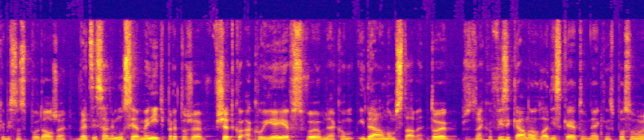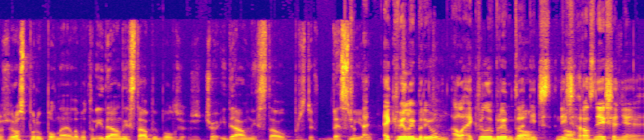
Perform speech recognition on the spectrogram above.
Keby som si povedal, že veci sa nemusia meniť, pretože všetko ako je, je v svojom nejakom ideálnom stave. To je z nejakého fyzikálneho hľadiska je to nejakým spôsobom už rozporúplné, lebo ten ideálny stav by bol, že, že čo je ideálny stav proste v vesmíru. E- equilibrium? Ale equilibrium to no, je nič, nič no. hroznejšie nie je.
